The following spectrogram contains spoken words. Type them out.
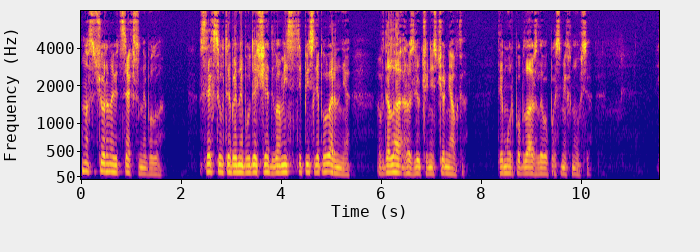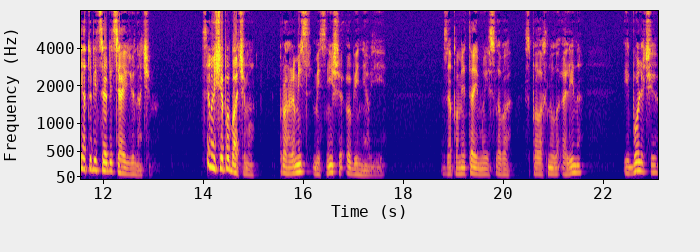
У нас вчора навіть сексу не було. Сексу в тебе не буде ще два місяці після повернення, вдала розлюченість чорнявка. Тимур поблажливо посміхнувся. Я тобі це обіцяю, юначе. Це ми ще побачимо. Програміст міцніше обійняв її. Запам'ятай мої слова, спалахнула Аліна і боляче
